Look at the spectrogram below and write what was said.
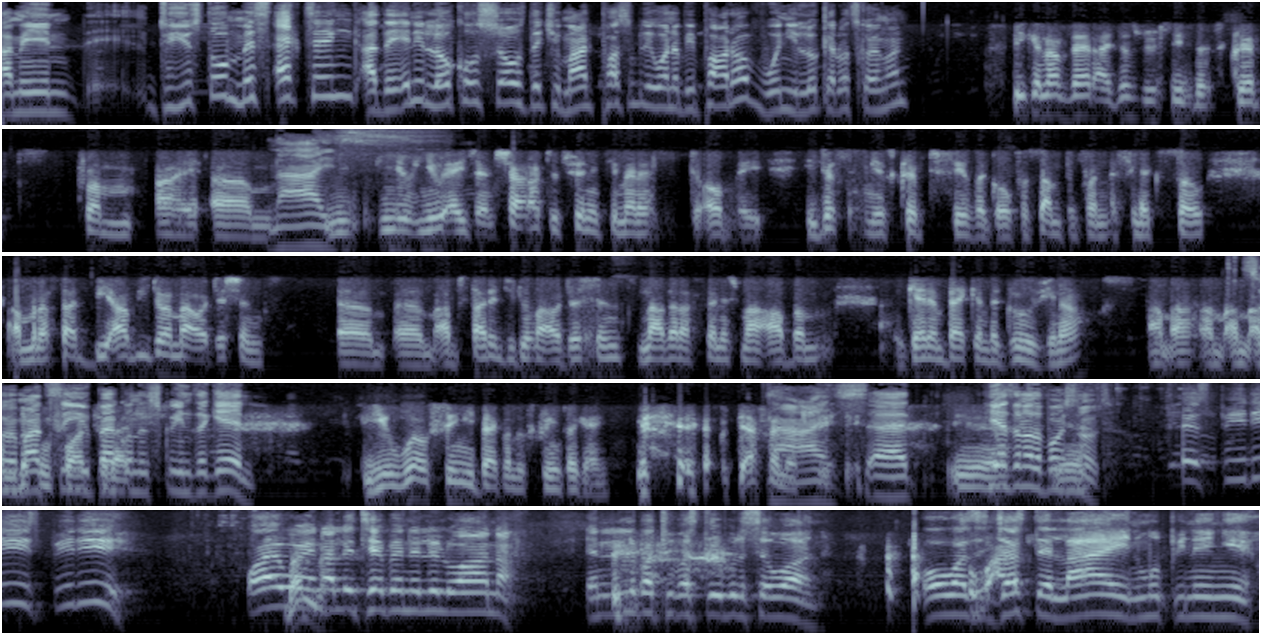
I mean, do you still miss acting? Are there any local shows that you might possibly want to be part of when you look at what's going on? Speaking of that, I just received the script from my um, Nice. new, new agent. Shout out to Trinity Manager to Obey. He just sent me a script two years ago for something for Netflix. So I'm gonna start. Be I'll be doing my auditions. Um, um, I'm starting to do my auditions now that I've finished my album. I'm getting back in the groove. You know. I'm, I'm, I'm, I'm so we looking might see you back that. on the screens again. You will see me back on the screens again. Definitely. Nice. Uh, Yeah, Here's another voice yeah. note. speedy speedy why wena le thebene le lwana and le le batho ba stable se one or was it just a line mo pineng eo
